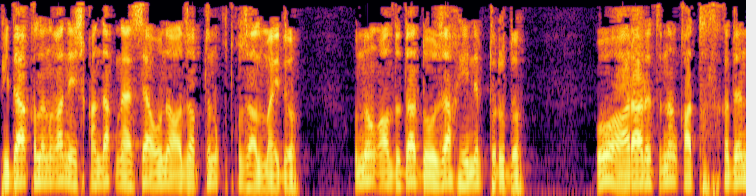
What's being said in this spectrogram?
Pido qilingan hech qandaq narsa uni azobdan qutqizolmaydi Uning oldida do'zax yinib turdi. U haroratining qattiqligidan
